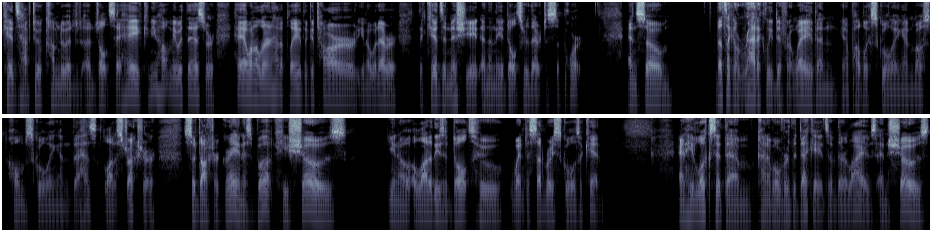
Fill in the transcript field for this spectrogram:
Kids have to come to an adult say, "Hey, can you help me with this?" or "Hey, I want to learn how to play the guitar," or you know, whatever. The kids initiate, and then the adults are there to support. And so that's like a radically different way than you know public schooling and most homeschooling, and that has a lot of structure. So Dr. Gray in his book, he shows you know a lot of these adults who went to Sudbury School as a kid and he looks at them kind of over the decades of their lives and shows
